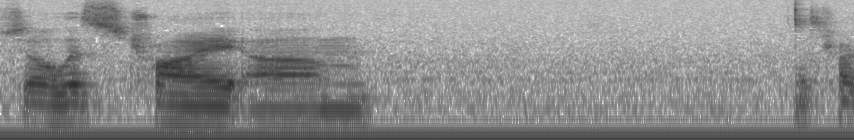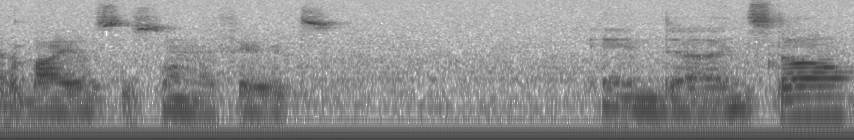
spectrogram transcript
So let's try. Um, let's try the BIOS. This is one of my favorites. And uh, install.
